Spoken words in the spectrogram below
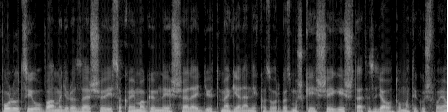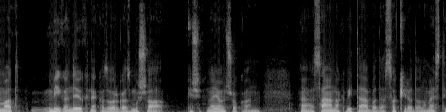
pollucióval, magyarul az első éjszakai magömléssel együtt megjelenik az orgazmus készség is, tehát ez egy automatikus folyamat, míg a nőknek az orgazmusa, és itt nagyon sokan szállnak vitába, de a szakirodalom ezt,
